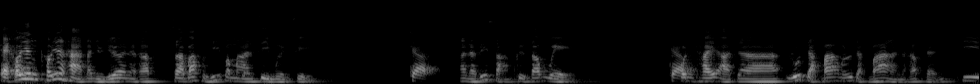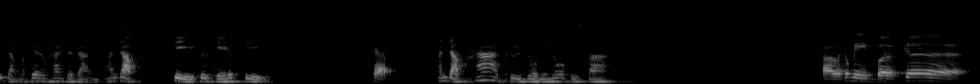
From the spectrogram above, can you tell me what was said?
แต่เขายังเขายังห่างกันอยู่เยอะนะครับ Starbucks อยู่ที่ประมาณสี่หมื่นสี่ครับอันดับที่สามคือ Subway ครับคนไทยอาจจะรู้จักบ้างไม่รู้จักบ้างนะครับ แต่ที่ต่างประเทศค่อนข้างจะดัง อันดับสี่คือ KFC ครับอันดับห้าคือ Domino Pizza อ่าแล้วก็มีเบอร์เกอร์มี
